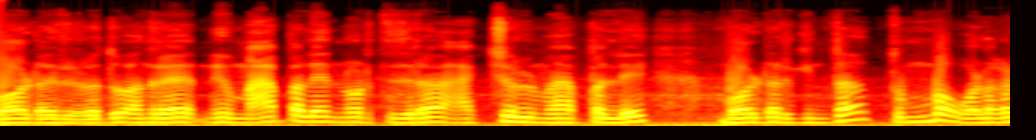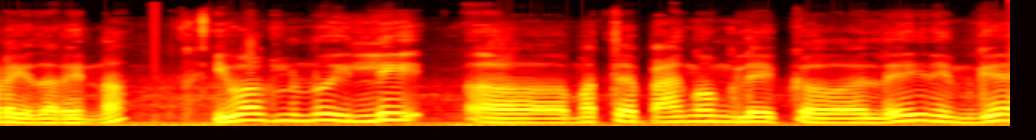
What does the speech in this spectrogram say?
ಬಾರ್ಡರ್ ಇರೋದು. ಅಂದರೆ ನೀವು ಮ್ಯಾಪಲ್ಲಿ ಏನು ನೋಡ್ತಿದ್ದೀರಾ? ಆ್ಯಕ್ಚುಲ್ ಮ್ಯಾಪಲ್ಲಿ ಬಾರ್ಡರ್ಗಿಂತ ತುಂಬ ಒಳಗಡೆ ಇದ್ದಾರೆ ಇನ್ನು. ಇವಾಗ್ಲೂ ಇಲ್ಲಿ ಮತ್ತು ಪ್ಯಾಂಗೋಂಗ್ ಲೇಕ್ ಅಲ್ಲಿ ನಿಮಗೆ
